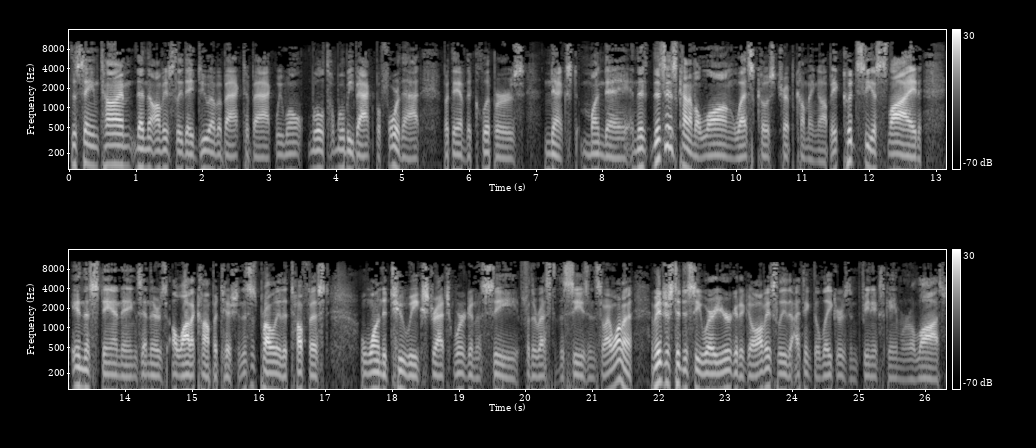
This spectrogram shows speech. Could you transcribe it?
the same time, then obviously they do have a back to back. We won't, we'll, we'll be back before that, but they have the Clippers next Monday. And this, this is kind of a long West Coast trip coming up. It could see a slide in the standings and there's a lot of competition. This is probably the toughest one to two week stretch we're going to see for the rest of the season. So I want to, I'm interested to see where you're going to go. Obviously, I think the Lakers and Phoenix game are a loss.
